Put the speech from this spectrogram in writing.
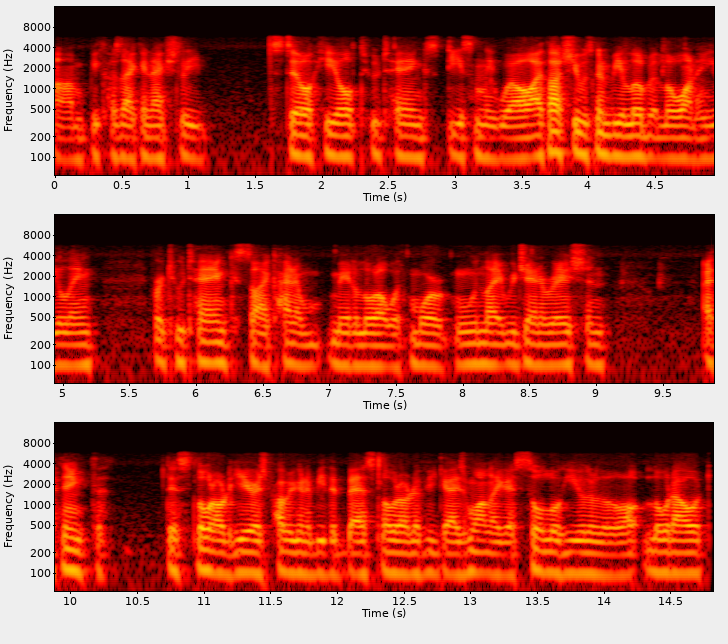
um, because I can actually still heal two tanks decently well. I thought she was going to be a little bit low on healing for two tanks, so I kind of made a loadout with more moonlight regeneration. I think that this loadout here is probably going to be the best loadout if you guys want like a solo healer loadout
